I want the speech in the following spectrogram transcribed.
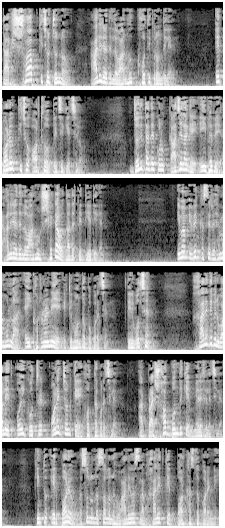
তার সব কিছুর জন্য আলী রাদিল্লা আনহু ক্ষতিপূরণ দিলেন। এরপরেও কিছু অর্থ বেঁচে গিয়েছিল। যদি তাদের কোনো কাজে লাগে এই ভেবে আলী রাদিল্লা আনহু সেটাও তাদেরকে দিয়ে দিলেন। ইমাম ইবেন কাসির রেহমাহুল্লাহ এই ঘটনা নিয়ে একটি মন্তব্য করেছেন। তিনি বলছেন খালিদ ইবেন ওয়ালিদ ওই গোত্রের অনেকজনকে হত্যা করেছিলেন আর প্রায় সব বন্দীকে মেরে ফেলেছিলেন। কিন্তু এরপরেও রসুল্লাহ সাল্লু আলী আসলাম খালিদকে বরখাস্ত করেননি।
